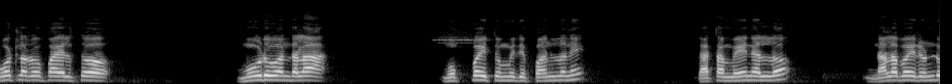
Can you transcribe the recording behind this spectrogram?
కోట్ల రూపాయలతో మూడు వందల ముప్పై తొమ్మిది పనులని గత మే నెలలో నలభై రెండు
